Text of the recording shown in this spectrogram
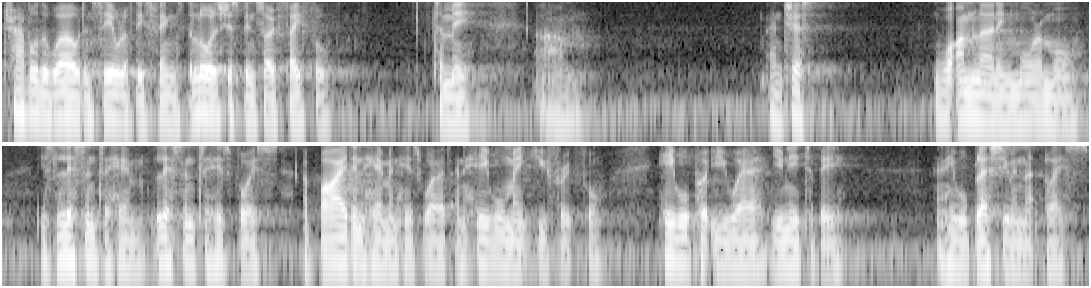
travel the world and see all of these things. The Lord has just been so faithful to me. Um, and just what I'm learning more and more is listen to Him, listen to His voice, abide in Him and His word, and He will make you fruitful. He will put you where you need to be, and He will bless you in that place.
